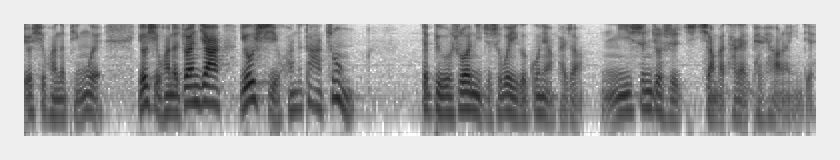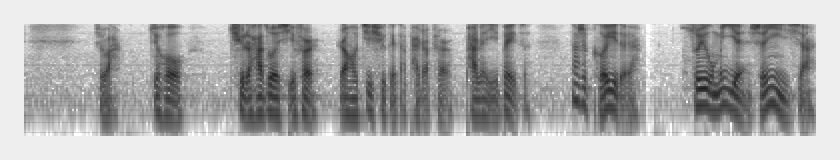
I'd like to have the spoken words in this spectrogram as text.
有喜欢的评委，有喜欢的专家，有喜欢的大众。就比如说，你只是为一个姑娘拍照，你一生就是想把她给拍漂亮一点，是吧？最后娶了她做媳妇儿，然后继续给她拍照片，拍了一辈子，那是可以的呀。所以，我们衍生一下，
